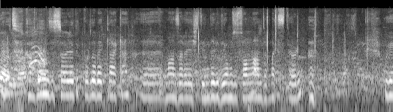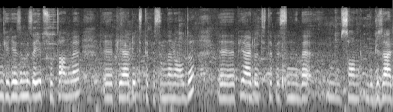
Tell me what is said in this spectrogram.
Evet, kahvemizi söyledik. Burada beklerken e, manzara eşliğinde videomuzu sonlandırmak istiyorum. Bugünkü gezimiz Eyüp Sultan ve e, Pierre Loti Tepesi'nden oldu. E, Pierre Loti Tepesi'ni de son bu güzel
